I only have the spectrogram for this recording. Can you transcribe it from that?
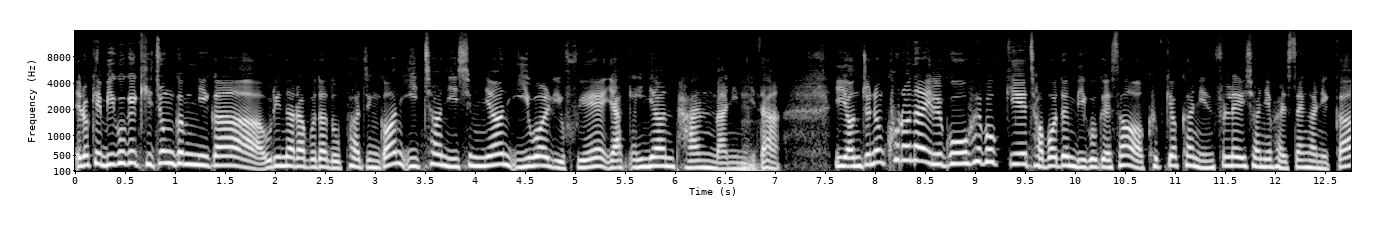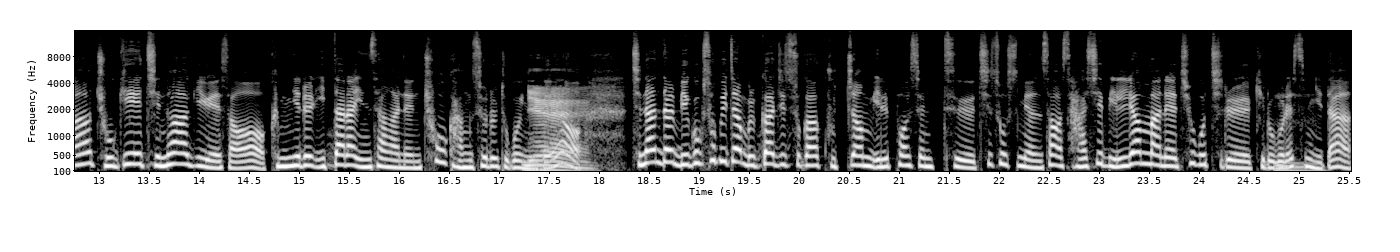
이렇게 미국의 기준금리가 우리나라보다 높아진 건 2020년 2월 이후에 약 2년 반 만입니다. 이 연준은 코로나19 회복기에 접어든 미국에서 급격한 인플레이션이 발생하니까 조기에 진화하기 위해서 금리를 잇따라 인상하는 초강수를 두고 있는데요. 예. 지난달 미국 소비자 물가 지수가 9.1% 치솟으면서 41년 만에 최고치를 기록을 했습니다.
